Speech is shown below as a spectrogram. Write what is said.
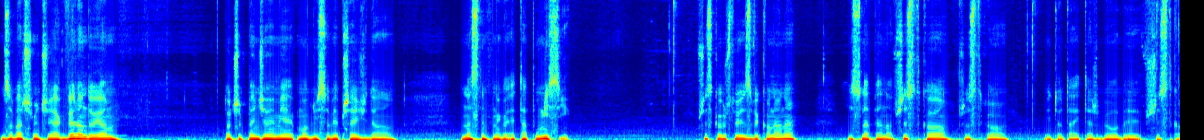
Zobaczmy, czy jak wylądują, to czy będziemy mogli sobie przejść do następnego etapu misji. Wszystko już tu jest wykonane. I slapę na wszystko, wszystko. I tutaj też byłoby wszystko.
